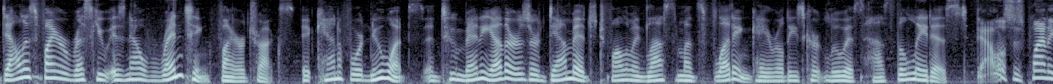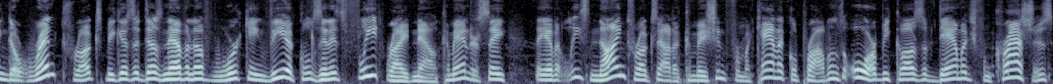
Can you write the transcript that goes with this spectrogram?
Dallas Fire Rescue is now renting fire trucks. It can't afford new ones, and too many others are damaged following last month's flooding. KRLD's Kurt Lewis has the latest. Dallas is planning to rent trucks because it doesn't have enough working vehicles in its fleet right now. Commanders say they have at least nine trucks out of commission for mechanical problems or because of damage from crashes.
